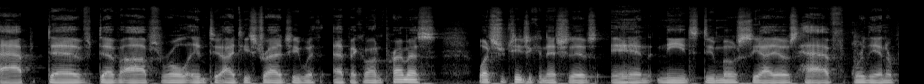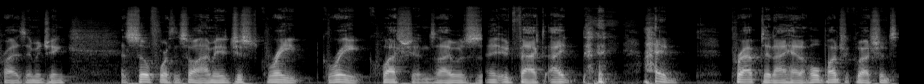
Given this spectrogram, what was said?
app dev devops roll into it strategy with epic on premise what strategic initiatives and needs do most cios have for the enterprise imaging and so forth and so on i mean just great great questions i was in fact i i had prepped and i had a whole bunch of questions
